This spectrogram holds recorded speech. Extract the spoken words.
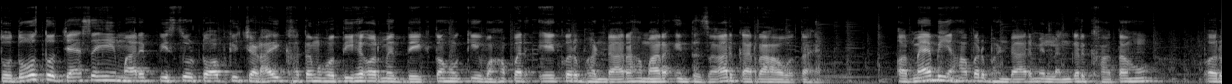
तो दोस्तों, जैसे ही हमारे पिस्सू टॉप की चढ़ाई ख़त्म होती है और मैं देखता हूँ कि वहाँ पर एक और भंडारा हमारा इंतज़ार कर रहा होता है। और मैं भी यहाँ पर भंडार में लंगर खाता हूँ और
